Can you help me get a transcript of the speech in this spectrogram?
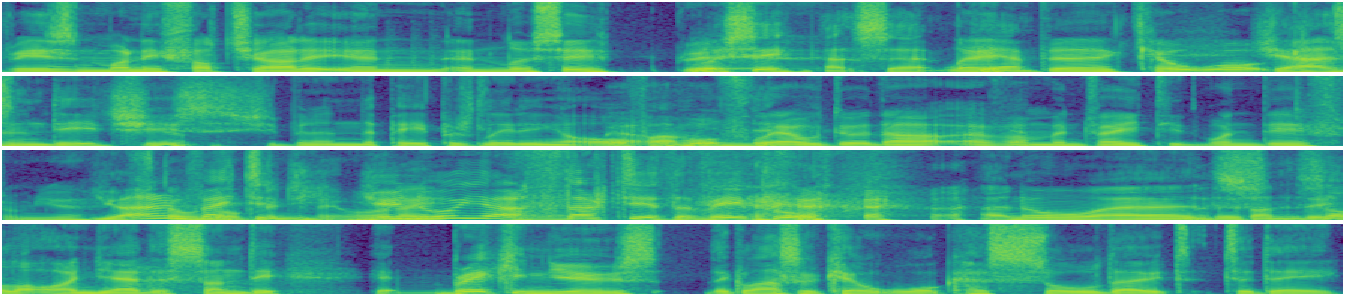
raising money for charity, and, and Lucy. Lucy, that's it. Led yeah. the kilt walk. She has indeed. She's she's been in the papers leading it off. Well, hopefully, I'll do that if I'm invited one day from you. You are Still invited. You, you know, you're thirtieth of April. I know uh, there's, there's, a lot on. Yeah, the Sunday. Breaking news: the Glasgow Kilt Walk has sold out today.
